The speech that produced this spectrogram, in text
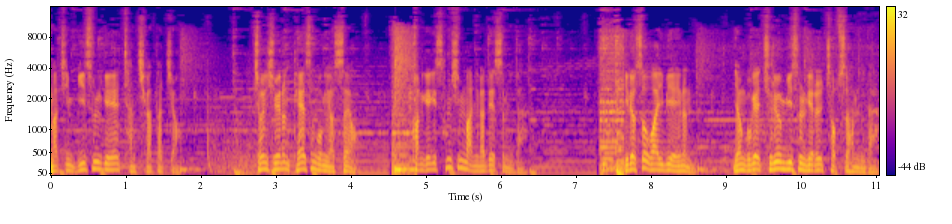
마치 미술계의 잔치 같았죠. 전시회는 대성공이었어요. 관객이 30만이나 됐습니다. 이로써 YBA는 영국의 주류 미술계를 접수합니다.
